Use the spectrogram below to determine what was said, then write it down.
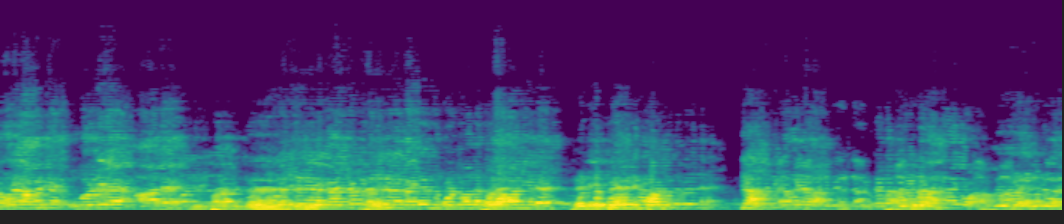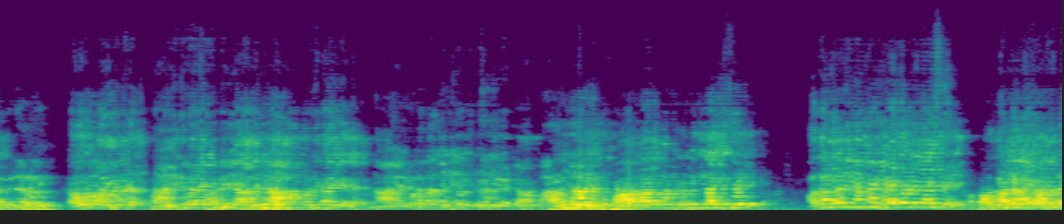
அவரே அமைச்சர், உங்களுடைய ஆளை நிப்பாட்டுங்க. பிரச்சனைகளை காய்ச்ச, பிரச்சனைகளை காய்ச்ச இருந்து கொண்டு வந்த கொலவாளிகளை ரெண்டு பேரும் நிப்பாட்டு. கௌரவ அமைச்சர், நான் இதுவரைக்கும் யாரையும் நான் பிரதிகாரிக்கல. நான் கேள்வி கேட்டேன். அர்ஜுனா, இது பாராளுமன்றம் இல்ல ஐசே. அதால நீங்க அங்க கேட்க வேண்டிய ஆயிடுச்சு. அப்ப அதனால அந்த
